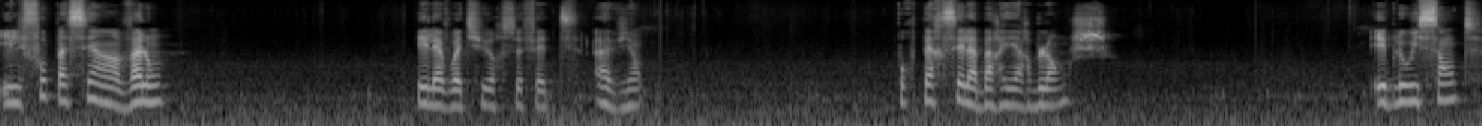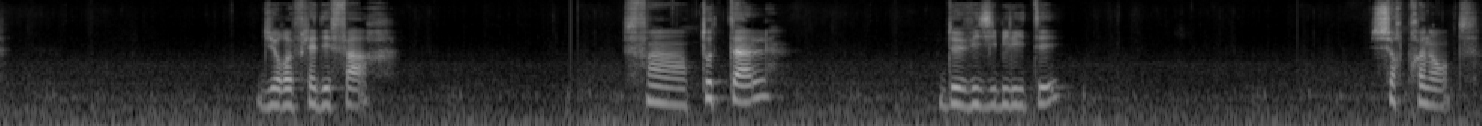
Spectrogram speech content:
Il faut passer un vallon. Et la voiture se fait avion. Pour percer la barrière blanche, éblouissante. Du reflet des phares, fin totale de visibilité, surprenante.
